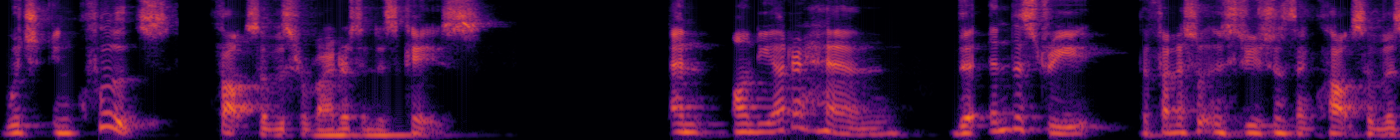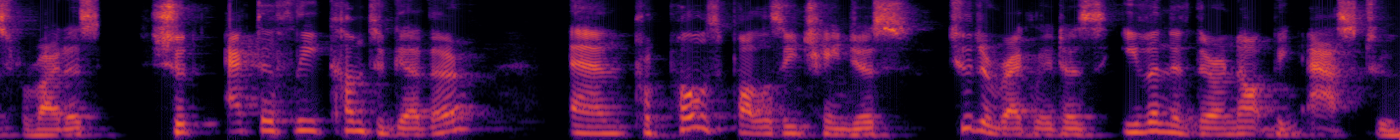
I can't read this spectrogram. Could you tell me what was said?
which includes cloud service providers in this case. And on the other hand, the industry, the financial institutions and cloud service providers should actively come together and propose policy changes to the regulators, even if they're not being asked to.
